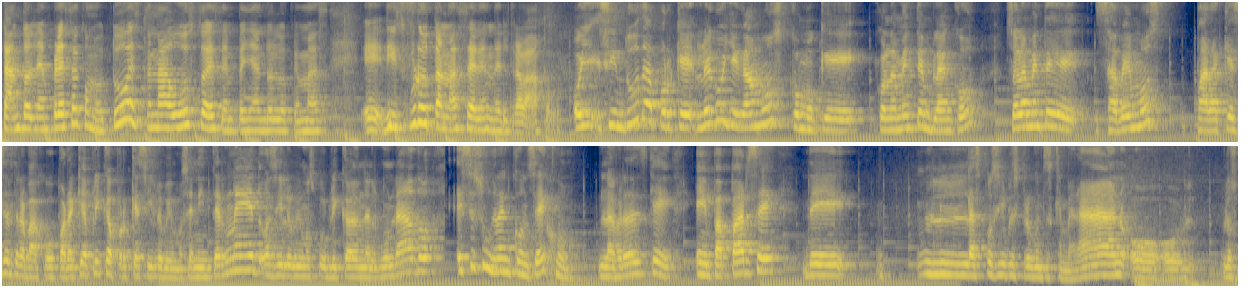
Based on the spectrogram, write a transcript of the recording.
tanto la empresa como tú estén a gusto desempeñando lo que más eh, disfrutan hacer en el trabajo. Oye, sin duda, porque luego llegamos como que con la mente en blanco, solamente sabemos para qué es el trabajo, para qué aplica, porque así lo vimos en internet o así lo vimos publicado en algún lado. Ese es un gran consejo. La verdad es que empaparse de las posibles preguntas que me harán o, los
